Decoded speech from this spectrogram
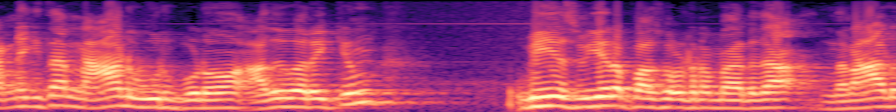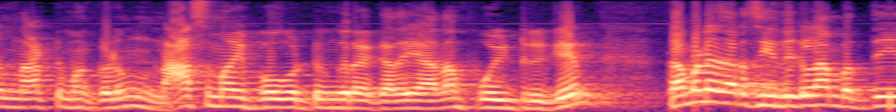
அன்னைக்கு தான் நாடு உருப்படும். அது வரைக்கும் விஎஸ் வீரப்பா சொல்கிற மாதிரி தான் இந்த நாடும் நாட்டு மக்களும் நாசமாய் போகட்டுங்கிற கதையாக தான் போயிட்டுருக்கு தமிழக அரசு இதுக்கெல்லாம் பற்றி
